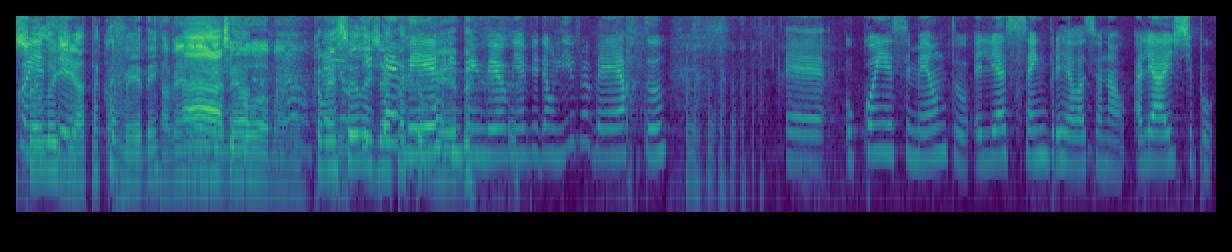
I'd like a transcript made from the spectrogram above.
começou conhecer. a elogiar, tá com medo, hein? Tá vendo? Ah, é gente não. boa, mano. Não Começou a elogiar, que tá com temer, medo. entendeu? Minha vida é um livro aberto. É, o conhecimento, ele é sempre relacional. Aliás, tipo,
